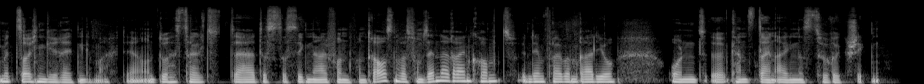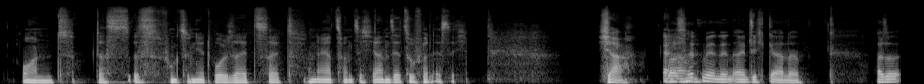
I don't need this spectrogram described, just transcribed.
mit solchen Geräten gemacht, ja. Und du hast halt da das, das Signal von, von draußen, was vom Sender reinkommt, in dem Fall beim Radio, und äh, kannst dein eigenes zurückschicken. Und das ist, funktioniert wohl seit, seit, naja, 20 Jahren sehr zuverlässig. Ja. Was ähm, hätten wir denn eigentlich gerne? Also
